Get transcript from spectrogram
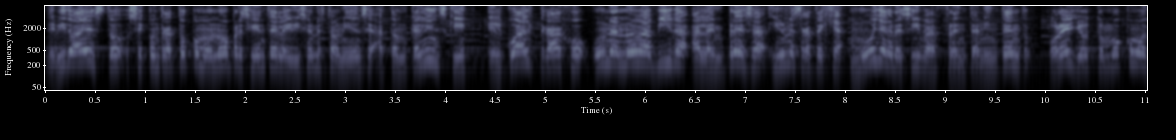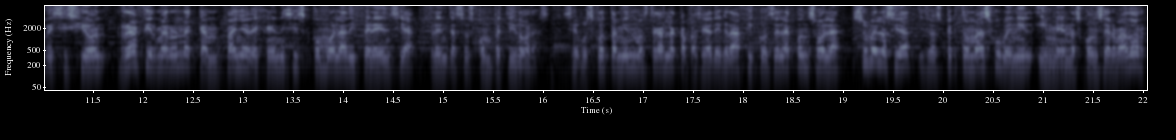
Debido a esto, se contrató como nuevo presidente de la división estadounidense a Tom Kalinske, el cual trajo una nueva vida a la empresa y una estrategia muy agresiva frente a Nintendo. Por ello, tomó como decisión reafirmar una campaña de Genesis como la diferencia frente a sus competidoras. Se buscó también mostrar la capacidad de gráficos de la consola, su velocidad y su aspecto más juvenil y menos conservador.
